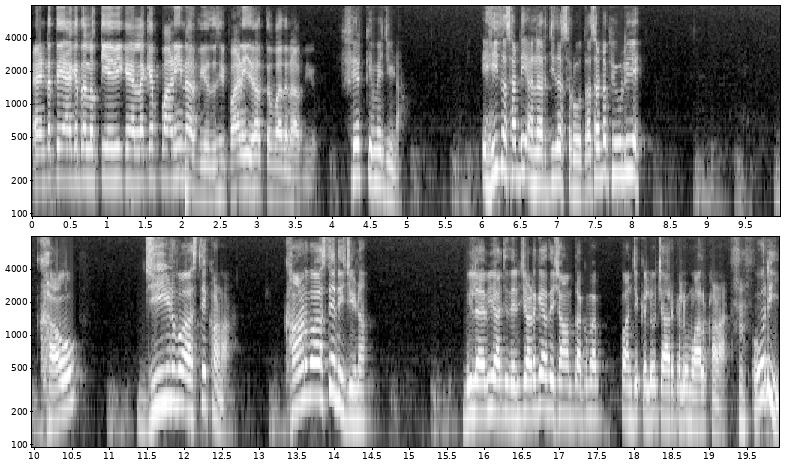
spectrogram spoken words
ਐਂਡ ਤੇ ਆ ਕੇ ਤਾਂ ਲੋਕੀ ਇਹ ਵੀ ਕਹਿਣ ਲੱਗੇ ਪਾਣੀ ਨਾ ਪੀਓ ਤੁਸੀਂ ਪਾਣੀ ਵੱਧ ਤੋਂ ਵੱਧ ਨਾ ਪੀਓ। ਫਿਰ ਕਿਵੇਂ ਜੀਣਾ? ਇਹੀ ਤਾਂ ਸਾਡੀ એનર્ਜੀ ਦਾ ਸਰੋਤ ਆ ਸਾਡਾ ਫਿਊਲ ਹੀ ਇਹ। ਖਾਓ ਜੀਣ ਵਾਸਤੇ ਖਾਣਾ ਖਾਣ ਵਾਸਤੇ ਨਹੀਂ ਜੀਣਾ। ਵੀ ਲੈ ਵੀ ਅੱਜ ਦਿਨ ਚੜ ਗਿਆ ਤੇ ਸ਼ਾਮ ਤੱਕ ਮੈਂ 5 ਕਿਲੋ 4 ਕਿਲੋ ਮਾਲ ਖਾਣਾ। ਉਹ ਨਹੀਂ।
